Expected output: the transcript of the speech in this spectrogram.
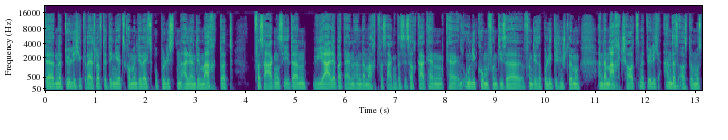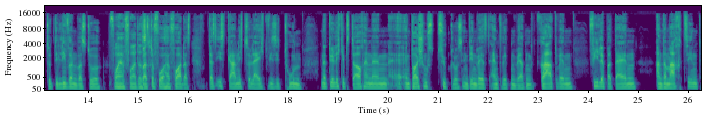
der natürliche Kreislauf der Dinge. Jetzt kommen die Rechtspopulisten alle an die Macht. Dort versagen sie dann, wie alle Parteien an der Macht versagen. Das ist auch gar kein, kein Unikum von dieser, von dieser politischen Strömung. An der Macht schaut es natürlich anders aus. Da musst du delivern, was du vorher forderst. Was du vorher forderst. Das ist gar nicht so leicht, wie sie tun. Natürlich gibt es da auch einen äh, Enttäuschungszyklus, in den wir jetzt eintreten werden. Gerade wenn viele Parteien an der Macht sind,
